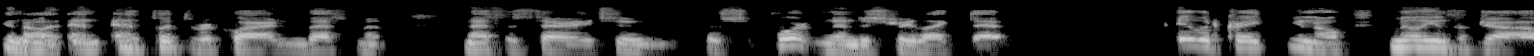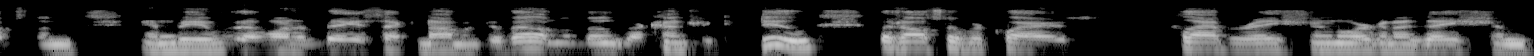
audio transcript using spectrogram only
you know, and, and put the required investment necessary to, to support an industry like that, it would create, you know, millions of jobs and, and be uh, one of the biggest economic development booms our country could do, but also requires collaboration, organization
